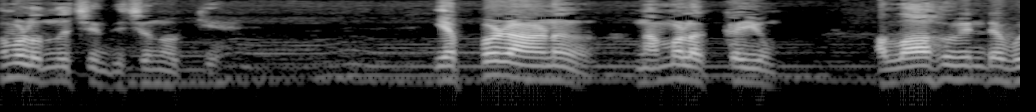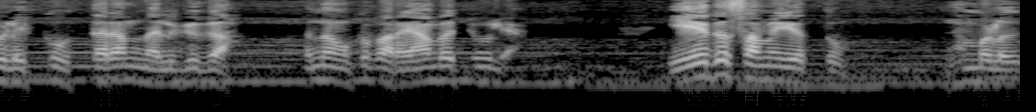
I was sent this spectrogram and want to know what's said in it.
നമ്മളൊന്ന് ചിന്തിച്ചു നോക്കിയേ. എപ്പോഴാണ് നമ്മളൊക്കെയും അള്ളാഹുവിന്റെ വിളിക്ക് ഉത്തരം നൽകുക എന്ന് നമുക്ക് പറയാൻ പറ്റൂല. ഏത് സമയത്തും നമ്മൾ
